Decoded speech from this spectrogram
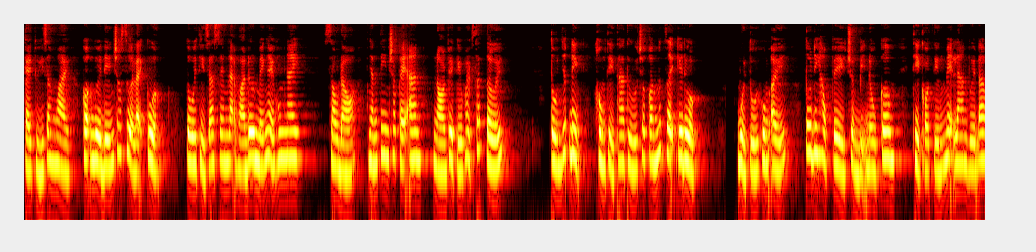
Cái Thúy ra ngoài, gọi người đến cho sửa lại cửa. Tôi thì ra xem lại hóa đơn mấy ngày hôm nay. Sau đó, nhắn tin cho cái An, nói về kế hoạch sắp tới. Tôi nhất định không thể tha thứ cho con mất dậy kia được. Buổi tối hôm ấy, tôi đi học về chuẩn bị nấu cơm thì có tiếng mẹ Lan với ba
